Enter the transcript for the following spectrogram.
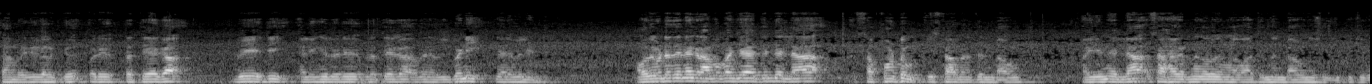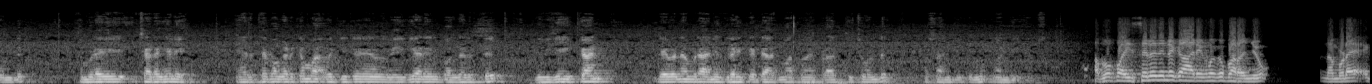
സാമഗ്രികൾക്ക് ഒരു പ്രത്യേക വേദി അല്ലെങ്കിൽ ഒരു പ്രത്യേക വിപണി നിലവിലുണ്ട്. അതുകൊണ്ട് തന്നെ ഗ്രാമപഞ്ചായത്തിന്റെ എല്ലാ സപ്പോർട്ടും ഈ സ്ഥാപനത്തിൽ ഉണ്ടാവും അതിൽ നിന്ന് എല്ലാ സഹകരണങ്ങളും ഞങ്ങളെ ഭാഗത്തു നിന്ന് ഉണ്ടാവും സൂചിപ്പിച്ചുകൊണ്ട് നമ്മുടെ ഈ ചടങ്ങിൽ നേരത്തെ പങ്കെടുക്കാൻ പറ്റിയിട്ട് വൈകിയാണെങ്കിൽ പങ്കെടുത്ത് ഇത് വിജയിക്കാൻ ദൈവം നമ്മുടെ അനുഗ്രഹിക്കട്ടെ ആത്മാർത്ഥമായി പ്രാർത്ഥിച്ചുകൊണ്ട് അവസാനിപ്പിക്കുന്നു. നന്ദി. അപ്പോൾ പൈസയിൽ കാര്യങ്ങളൊക്കെ പറഞ്ഞു. നമ്മുടെ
